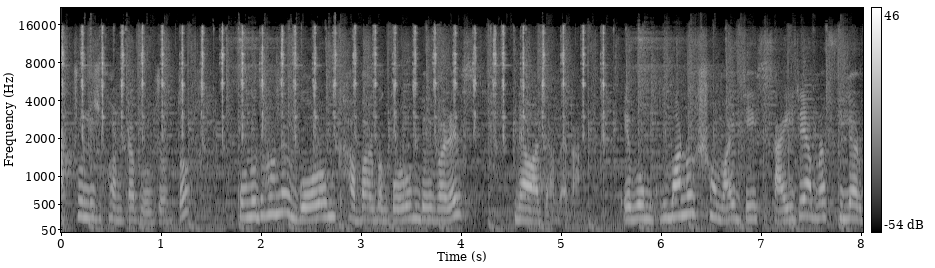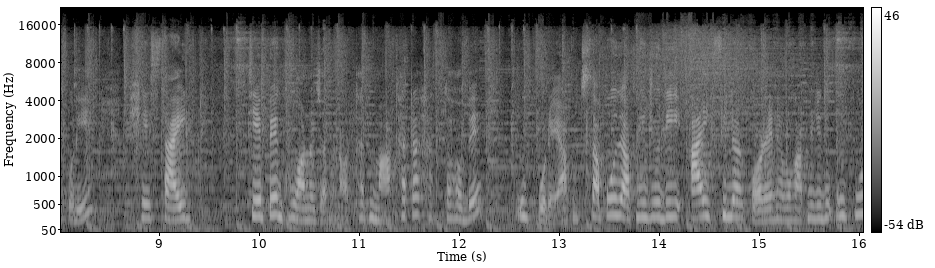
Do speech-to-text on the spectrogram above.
আটচল্লিশ ঘণ্টা পর্যন্ত কোনো ধরনের গরম খাবার বা গরম বেভারেজ নেওয়া যাবে না। এবং ঘুমানোর সময় যেই সাইডে আমরা ফিলার করি, সেই সাইড চেপে ঘুমানো যাবে না, অর্থাৎ মাথাটা থাকতে হবে উপরে। সাপোজ আপনি যদি আই ফিলার করেন এবং আপনি যদি উপর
